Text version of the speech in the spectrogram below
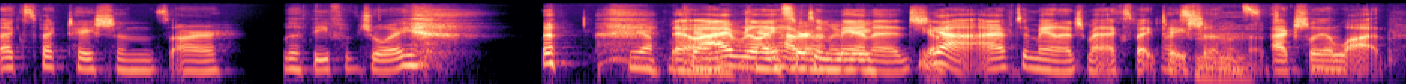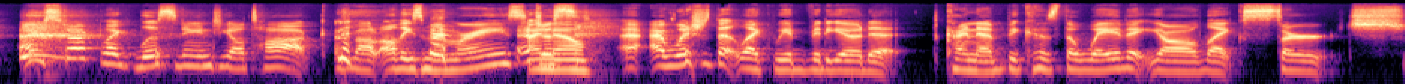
expectations are the thief of joy. Yeah. no, can- I really have to certainly be. manage. Yeah. Yeah. I have to manage my expectations actually a lot. I'm stuck like listening to y'all talk about all these memories. I Just- know. I, I wish that like we had videoed it kind of because the way that y'all like search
